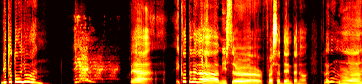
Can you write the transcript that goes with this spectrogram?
Hindi totoo yun. Kaya, ikaw talaga, Mr. President, ano, talagang, ah,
